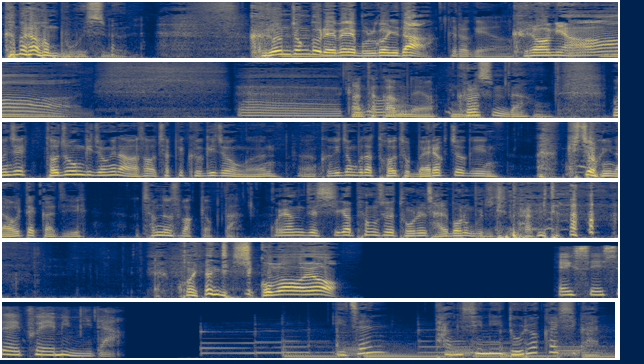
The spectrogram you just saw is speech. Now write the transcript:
카메라만 보고 있으면 그런 정도 레벨의 물건이다. 그러게요. 그러면 아, 안타깝네요. 음. 그렇습니다. 뭐 이제 더 좋은 기종이 나와서 어차피 그 기종은, 어, 그 기종보다 더좀 매력적인 기종이 나올 때까지 참는 수밖에 없다. 권양재 씨가 평소에 돈을 잘 버는 분이길 바랍니다. 권양재 씨 고마워요. XSFM입니다. 이젠 당신이 노력할 시간.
